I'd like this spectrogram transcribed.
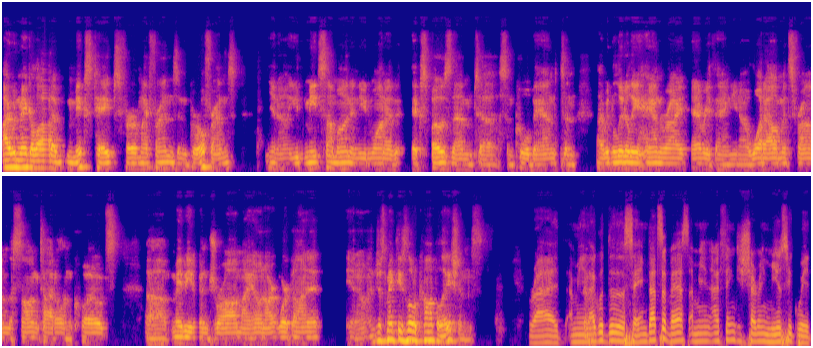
I would make a lot of mixtapes for my friends and girlfriends. You know, you'd meet someone and you'd want to expose them to some cool bands, and I would literally handwrite everything. You know, what album it's from, the song title and quotes. Uh, maybe even draw my own artwork on it. You know, and just make these little compilations. Right. I mean, Yeah. I would do the same. That's the best. I mean, I think sharing music with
